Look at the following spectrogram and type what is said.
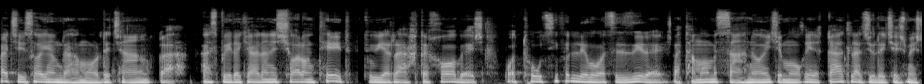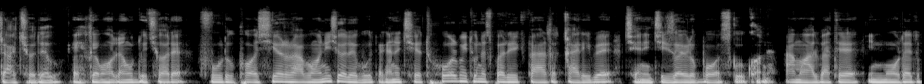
و چیزهایی هم در مورد چند قهر از پیدا کردن شارون تیت توی رخت خوابش با توصیف لباس زیرش و تمام صحنههایی که موقع قتل از جلوی چشمش رد شده بود. احتمالا اون دچار فروپاشی روانی شده بود وگرنه چطور می‌تونست برای یک فرد غریبه چنین چیزهایی رو بازگو کنه. اما البته این مورد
